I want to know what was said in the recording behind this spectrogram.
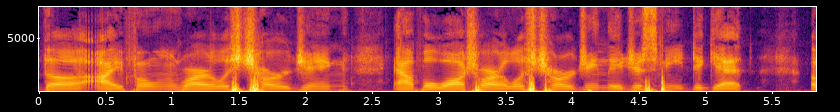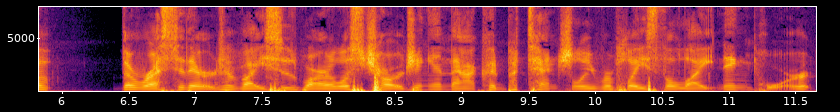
the iPhone wireless charging, Apple Watch wireless charging. They just need to get the rest of their devices wireless charging, and that could potentially replace the Lightning port.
